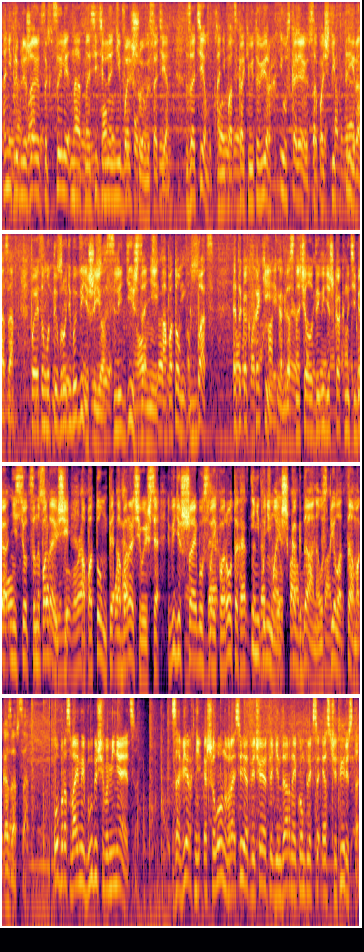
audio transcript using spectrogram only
Они приближаются к цели на относительно небольшой высоте. Затем они подскакивают вверх и ускоряются почти в три раза. Поэтому ты вроде бы видишь ее, следишь за ней, а потом бац! Это как в хоккее, когда сначала ты видишь, как на тебя несется нападающий, а потом ты оборачиваешься, видишь шайбу в своих воротах и не понимаешь, когда она успела там оказаться. Образ войны будущего меняется. За верхний эшелон в России отвечают легендарные комплексы С-400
